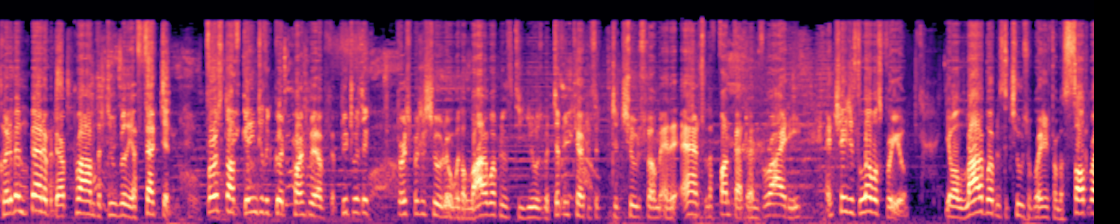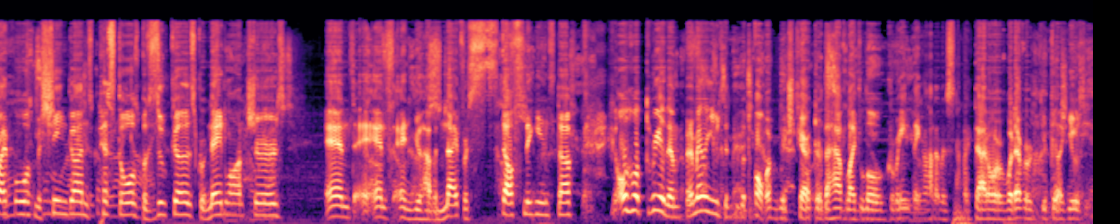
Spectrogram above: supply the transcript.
Could have been better, but there are problems that do really affect it. First off, getting to the good parts, we have a futuristic first-person shooter with a lot of weapons to use, with different characters to, to choose from, and it adds to the fun factor and variety, and changes levels for you. You have a lot of weapons to choose from, ranging from assault rifles, machine guns, pistols, bazookas, grenade launchers, and and and you have a knife for stealth sneaking and stuff. You can only hold three of them, but I mainly use the, the default weapon each character that have like a little green thing on them and stuff like that, or whatever you feel like using.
